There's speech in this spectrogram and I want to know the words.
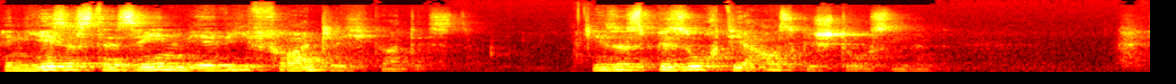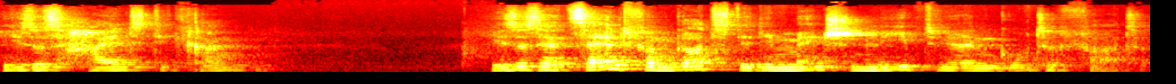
In Jesus, da sehen wir, wie freundlich Gott ist. Jesus besucht die Ausgestoßenen. Jesus heilt die Kranken. Jesus erzählt von Gott, der die Menschen liebt wie ein guter Vater.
